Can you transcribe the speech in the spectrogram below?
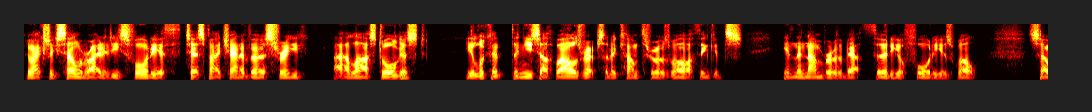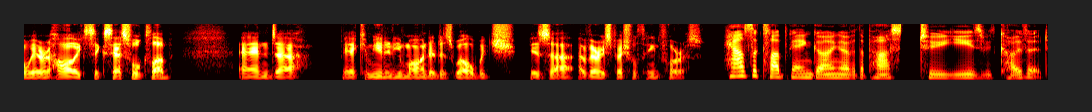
who actually celebrated his 40th test match anniversary uh, last August. You look at the New South Wales reps that have come through as well. I think it's in the number of about 30 or 40 as well. So we're a highly successful club and, uh, yeah, community minded as well, which is uh, a very special thing for us. How's the club game going over the past two years with COVID?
